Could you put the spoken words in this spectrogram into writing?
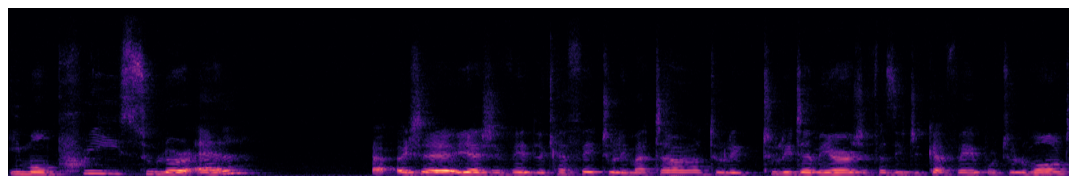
ils m'ont pris sous leur aile. Euh, J'avais le café tous les matins, tous les, tous les demi-heures, je faisais du café pour tout le monde.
